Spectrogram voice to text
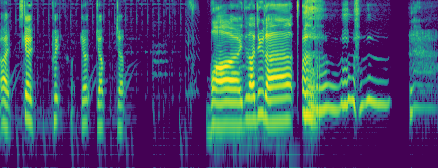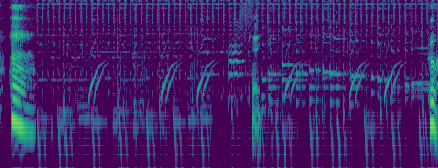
Alright, let's go. Quick, go, jump, jump. Why did I do that? okay. Whew.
